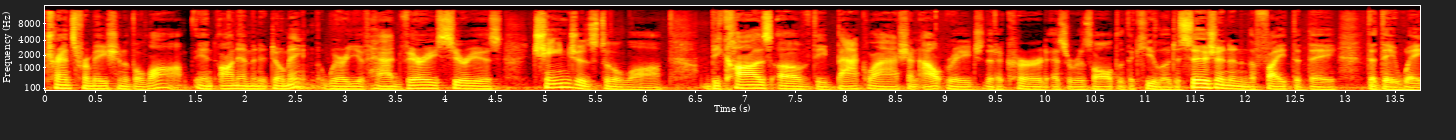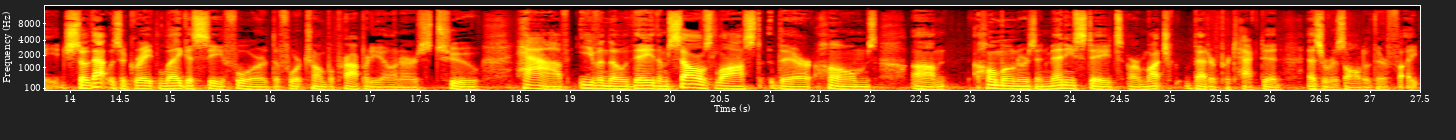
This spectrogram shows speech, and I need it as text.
transformation of the law in, on eminent domain, where you've had very serious changes to the law because of the backlash and outrage that occurred as a result of the Kelo decision and the fight that they that they waged. So that was a great legacy for the Fort Trumbull property owners to have, even though they themselves lost their homes. Um, homeowners in many states are much better protected as a result of their fight.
